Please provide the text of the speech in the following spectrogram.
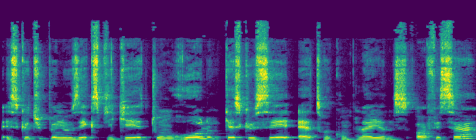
Est-ce que tu peux nous expliquer ton rôle? Qu'est-ce que c'est être compliance officer?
